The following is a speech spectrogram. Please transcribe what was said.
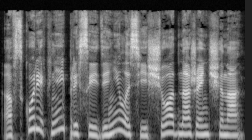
а вскоре к ней присоединилась еще одна женщина.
